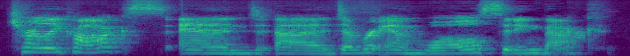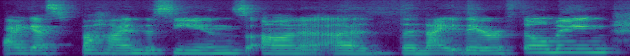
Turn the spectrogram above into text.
Charlie Cox and uh, Deborah Ann Woll sitting back, I guess, behind the scenes on uh, the night they were filming.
